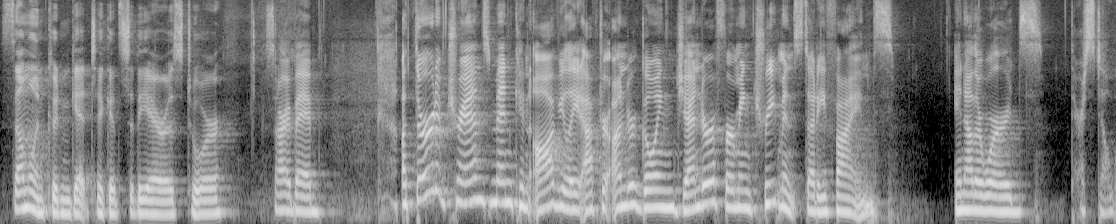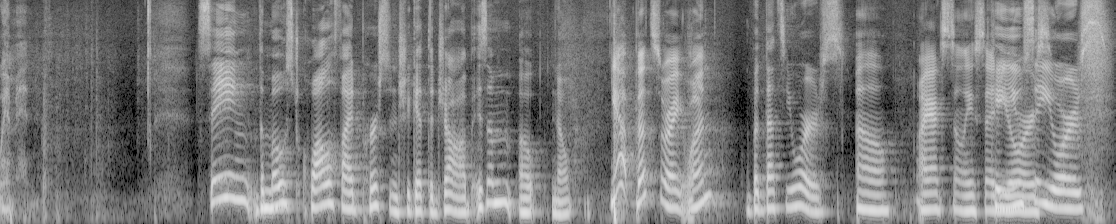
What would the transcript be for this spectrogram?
Someone couldn't get tickets to the Eras tour. Sorry, babe. A third of trans men can ovulate after undergoing gender affirming treatment, study finds. In other words, they're still women. Saying the most qualified person should get the job is a oh no, Yep, that's the right one. but that's yours. Oh, I accidentally said Okay, yours. you say yours,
